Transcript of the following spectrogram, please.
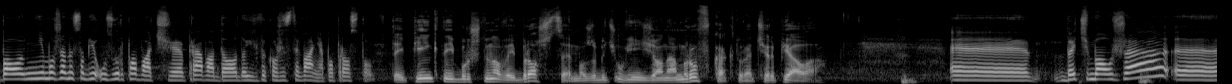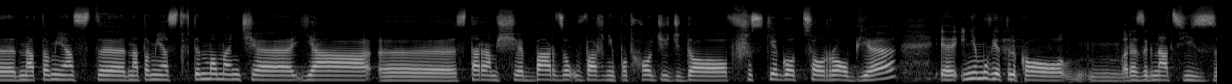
bo nie możemy sobie uzurpować e, prawa do, do ich wykorzystywania po prostu. W tej pięknej bursztynowej broszce może być uwięziona mrówka, która cierpiała. E, Być może, e, natomiast, e, natomiast w tym momencie ja staram się bardzo uważnie podchodzić do wszystkiego, co robię. I nie mówię tylko o mm, rezygnacji z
